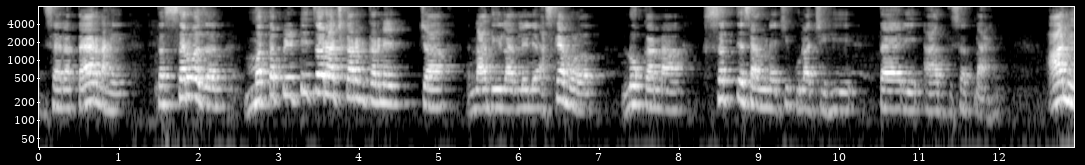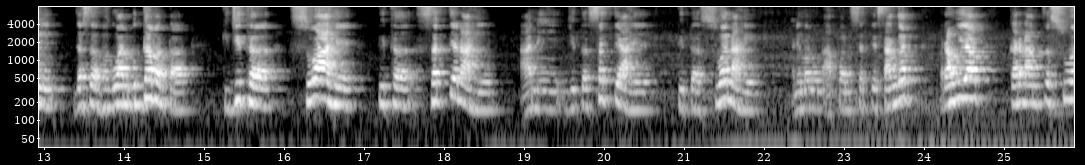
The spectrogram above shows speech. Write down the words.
दिसायला तयार नाही तर सर्वजण मतपेटीचं राजकारण करण्याच्या नादी लागलेले असल्यामुळं लोकांना सत्य सांगण्याची कुणाचीही तयारी आज दिसत नाही. आणि जसं भगवान बुद्ध म्हणतात की जिथं स्व आहे तिथं सत्य नाही आणि जिथं सत्य आहे तिथं स्व नाही. आणि म्हणून आपण सत्य सांगत राहूयात. कारण आमचं स्व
